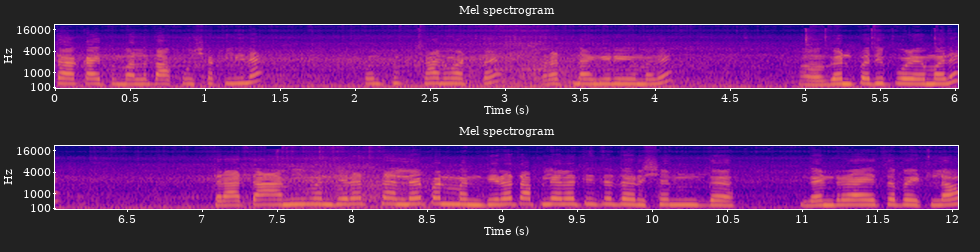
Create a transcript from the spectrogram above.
तर काय तुम्हाला दाखवू शकली नाही. पण खूप छान वाटतं आहे रत्नागिरीमध्ये गणपतीपुळेमध्ये. तर आता आम्ही मंदिरात चाललो आहे पण मंदिरात आपल्याला तिथं दर्शन ग गणरायाचं भेटलं.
